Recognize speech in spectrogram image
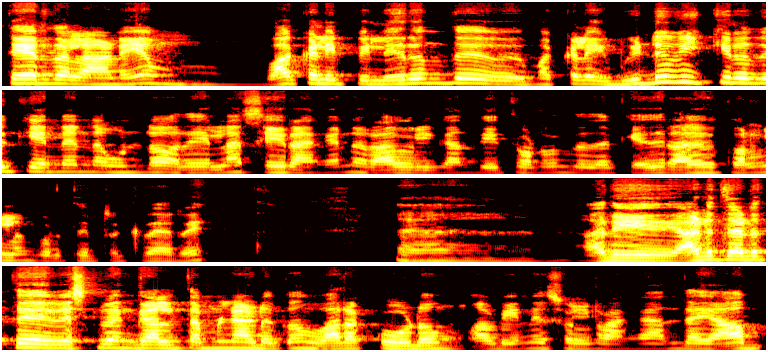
தேர்தல் ஆணையம் வாக்களிப்பில் இருந்து மக்களை விடுவிக்கிறதுக்கு என்னென்ன உண்டோ அதையெல்லாம் செய்யறாங்கன்னு ராகுல் காந்தி தொடர்ந்து அதற்கு எதிராக குரலும் கொடுத்துட்டு இருக்கிறாரு. அது அடுத்தடுத்து வெஸ்ட் பெங்கால் தமிழ்நாடுக்கும் வரக்கூடும் அப்படின்னு சொல்றாங்க. அந்த ஆப்-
